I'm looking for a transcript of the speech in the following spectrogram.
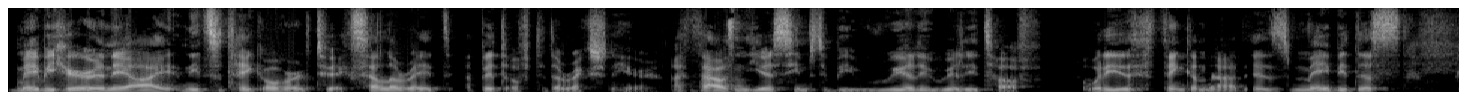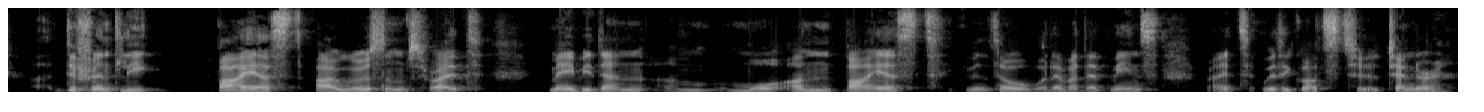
Maybe here an AI needs to take over to accelerate a bit of the direction here. A thousand years seems to be really, really tough. What do you think on that? Is maybe this differently biased algorithms, right? Maybe then um, more unbiased, even though whatever that means, right, with regards to gender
